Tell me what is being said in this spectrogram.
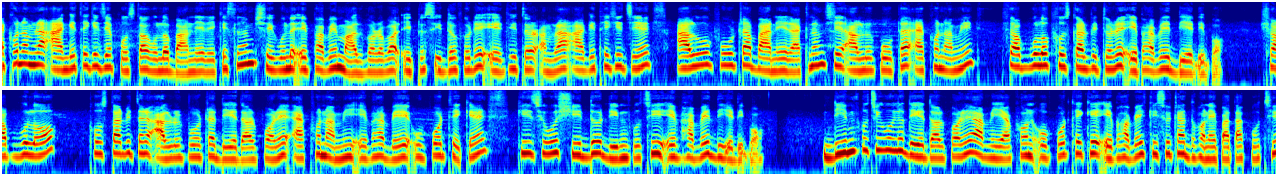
এখন আমরা আগে থেকে যে ফুচকাগুলো বানিয়ে রেখেছিলাম, সেগুলো এভাবে মাছ বরাবর একটু সিদ্ধ করে এর ভিতর আমরা আগে থেকে যে আলু পুরটা বানিয়ে রাখলাম, সেই আলুর পুরটা এখন আমি সবগুলো ফুচকার ভিতরে এভাবে দিয়ে দিব। সবগুলো ফুচকার ভিতরে আলুর পুরটা দিয়ে দেওয়ার পরে এখন আমি এভাবে উপর থেকে কিছু সিদ্ধ ডিম কুচি এভাবে দিয়ে দিব। ডিম কুচিগুলো দিয়ে দেওয়ার পরে আমি এখন উপর থেকে এভাবে কিছুটা ধনে পাতা কুচি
